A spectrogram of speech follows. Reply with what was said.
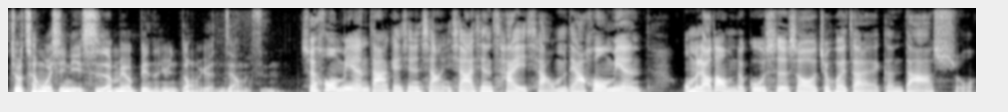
就成为心理师啊，没有变成运动员这样子。所以后面大家可以先想一下，先猜一下。我们等下后面我们聊到我们的故事的时候，就会再来跟大家说。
